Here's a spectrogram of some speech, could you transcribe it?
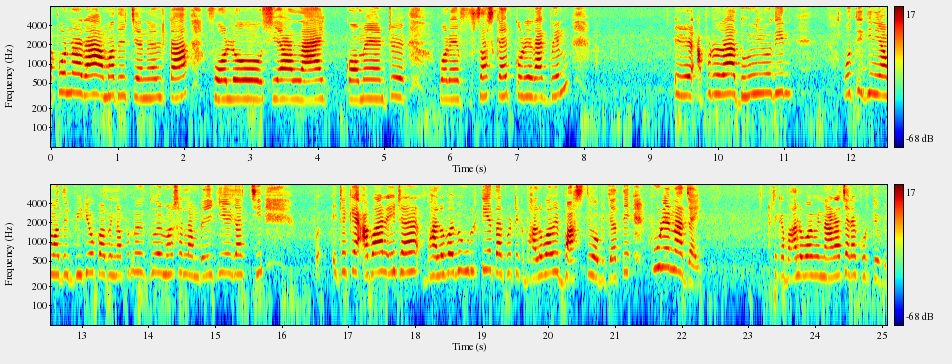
আপনারা আমাদের চ্যানেলটা ফলো শেয়ার লাইক কমেন্ট পরে সাবস্ক্রাইব করে রাখবেন। আপনারা দৈনন্দিন প্রতিদিনই আমাদের ভিডিও পাবেন। আপনাদের দুয়ে মাসাল্লাহ আমরা এগিয়ে যাচ্ছি। এটাকে আবার এটা ভালোভাবে উল্টিয়ে, তারপর এটাকে ভালোভাবে বাছতে হবে যাতে পুড়ে না যায়। এটাকে ভালোভাবে নাড়াচাড়া করতে হবে।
